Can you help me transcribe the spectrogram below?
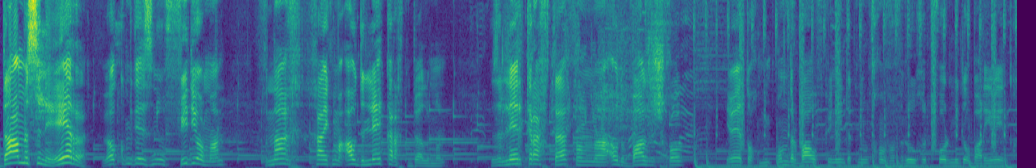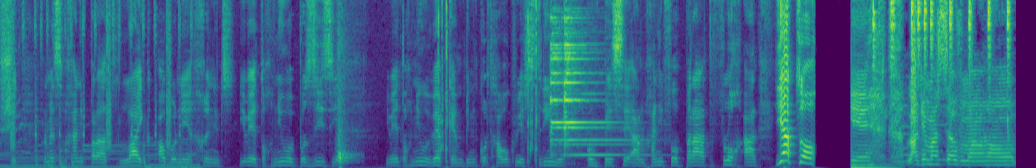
Dames en heren, welkom bij deze nieuwe video man. Vandaag ga ik mijn oude leerkracht bellen man. Dat is een leerkracht van mijn oude basisschool. Je weet toch, onderbouw of kun je niet dat noemt gewoon van vroeger, voor middelbaar, je weet toch shit. Voor mensen, we gaan niet praten, like, abonneer, gun iets. Je weet toch, nieuwe positie. Je weet toch, nieuwe webcam, binnenkort gaan we ook weer streamen. Kom PC aan, we gaan niet veel praten, vlog aan. Ja toch! Locking myself in my home,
